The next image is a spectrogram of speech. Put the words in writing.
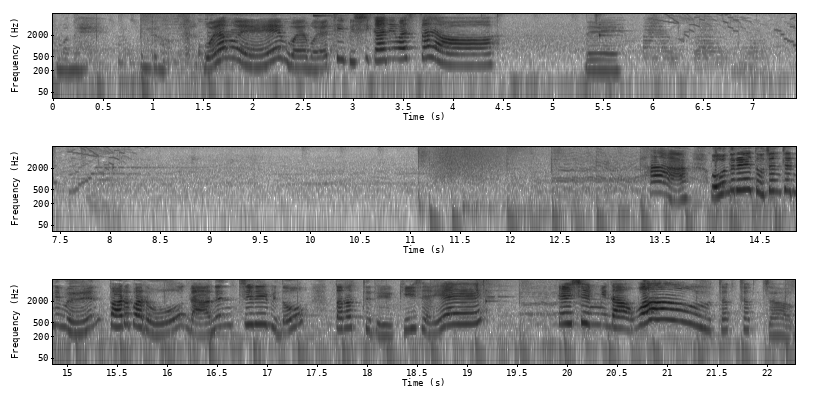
그만해 힘들어. 뭐야 뭐해 뭐야 뭐야 TV 시간이 왔어요. 네. 오늘의 도전자님은 바로 바로 나는 찌리비도 떨어뜨릴 기세의 혜시입니다. 와우! 짝짝짝.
